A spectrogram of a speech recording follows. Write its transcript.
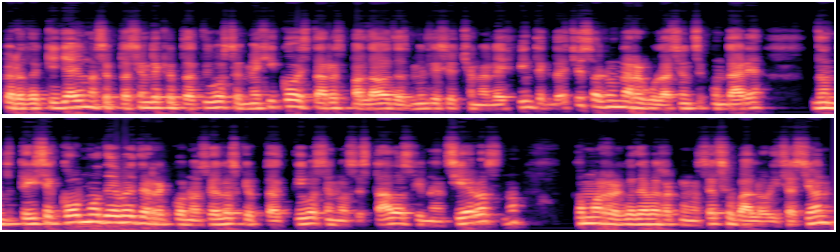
pero de que ya hay una aceptación de criptoactivos en México está respaldado desde 2018 en la ley FinTech. De hecho, sale una regulación secundaria donde te dice cómo debes de reconocer los criptoactivos en los estados financieros, ¿no? Cómo debes reconocer su valorización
